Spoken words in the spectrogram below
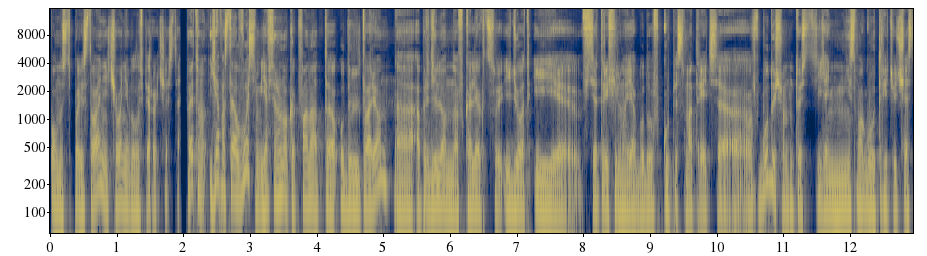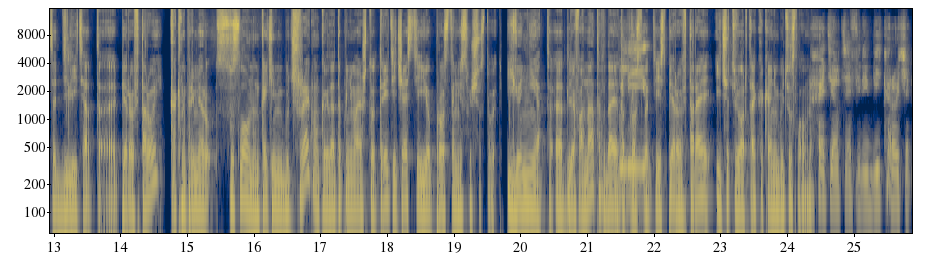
полностью повествование, чего не было в первой части. Поэтому я поставил 8, я все равно как фанат э, удовлетворен, э, определенно в коллекцию идет, и все три фильма я буду в купе смотреть э, в будущем, ну, то есть я не смогу третью часть отделить от первой второй, как, например, с условным каким-нибудь Шреком, когда ты понимаешь, что третьей части ее просто не существует. Ее нет э, для фанатов, да, это Блин. просто вот есть первая, вторая и четвертая какая-нибудь условная. Хотел тебя перебить, короче.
